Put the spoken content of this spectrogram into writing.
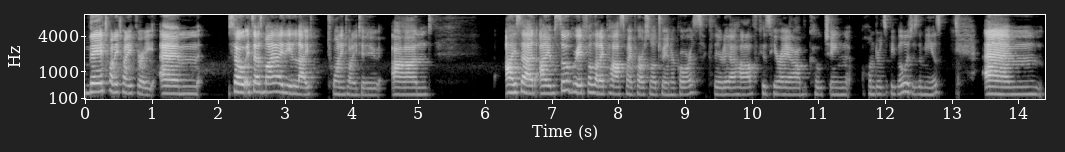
May 2023. Um, so it says my ideal life 2022, and I said I am so grateful that I passed my personal trainer course. Clearly, I have because here I am coaching hundreds of people, which is amazing. Um,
